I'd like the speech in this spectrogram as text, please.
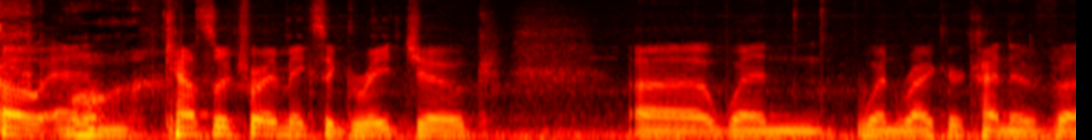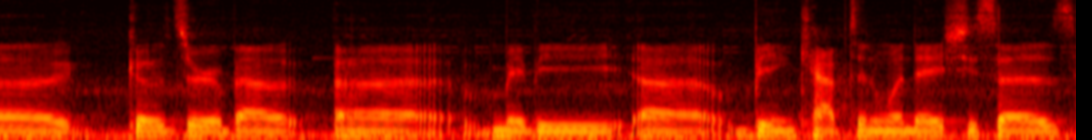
Oh, and Well- Counselor Troi makes a great joke uh, when when Riker kind of uh, goads her about uh, maybe uh, being captain one day. She says,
